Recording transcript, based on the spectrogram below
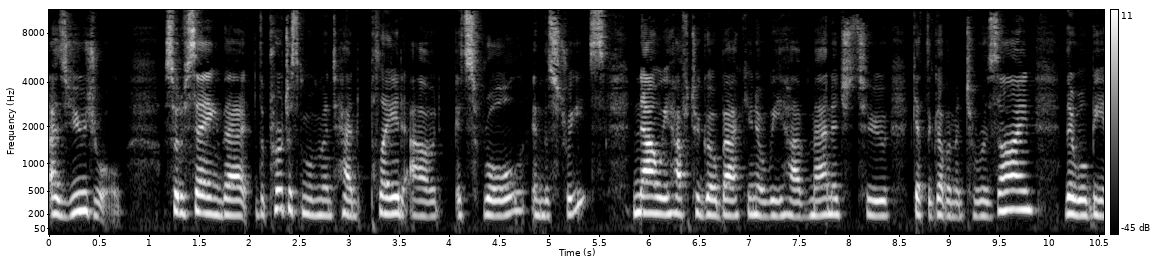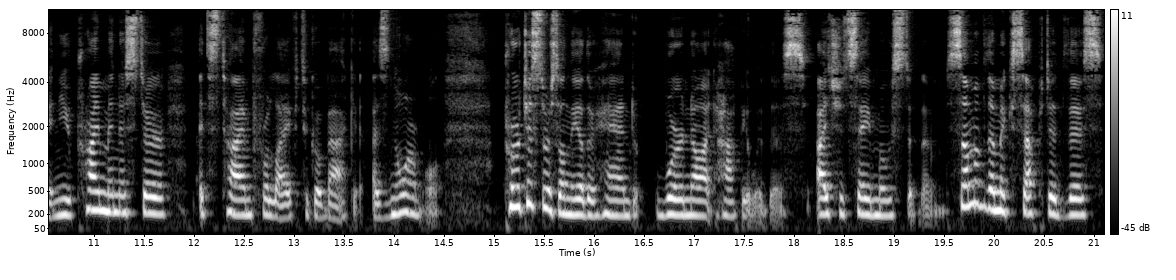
as usual, sort of saying that the protest movement had played out its role in the streets. Now we have to go back. You know, we have managed to get the government to resign. There will be a new prime minister. It's time for life to go back as normal. Protesters, on the other hand, were not happy with this. I should say most of them. Some of them accepted this,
